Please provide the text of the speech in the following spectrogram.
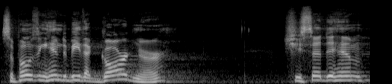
Supposing him to be the gardener, she said to him,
